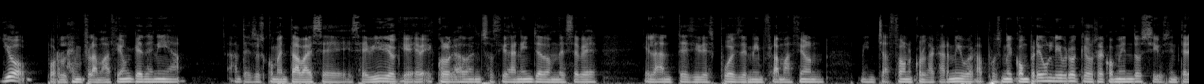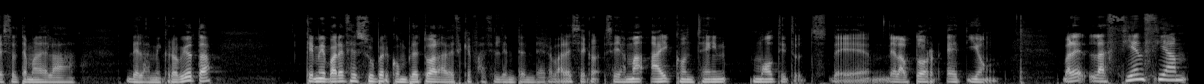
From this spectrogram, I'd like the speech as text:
yo, por la inflamación que tenía, antes os comentaba ese, ese vídeo que he colgado en Sociedad Ninja donde se ve el antes y después de mi inflamación mi hinchazón con la carnívora, pues me compré un libro que os recomiendo si os interesa el tema de la, de la microbiota, que me parece súper completo a la vez que fácil de entender, ¿vale? Se, llama I Contain Multitudes, del autor Ed Young, ¿vale? La ciencia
